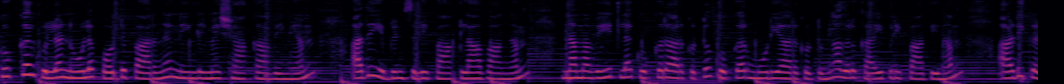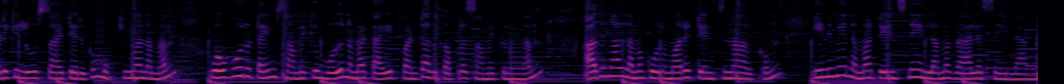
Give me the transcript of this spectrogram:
குக்கருக்குள்ளே நூலை போட்டு பாருங்கள் நீங்களுமே ஷாக் ஆவீங்க. அது எப்படின்னு சொல்லி பார்க்கலாம் வாங்க. நம்ம வீட்டில் குக்கராக இருக்கட்டும் குக்கர் மூடியாக இருக்கட்டும்ங்க அதோட கைப்பிடி பார்த்தீங்கன்னா அடிக்கடிக்கு லூஸ் ஆகிட்டே இருக்கும். முக்கியமாக நம்ம ஒவ்வொரு டைம் சமைக்கும் போது நம்ம டைட் பண்ணிட்டு அதுக்கப்புறம் சமைக்கணுங்க. அதனால நமக்கு ஒரு மாதிரி டென்ஷனாக இருக்கும். இனிமேல் நம்ம டென்ஷனே இல்லாமல் வேலை செய்யலாங்க.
